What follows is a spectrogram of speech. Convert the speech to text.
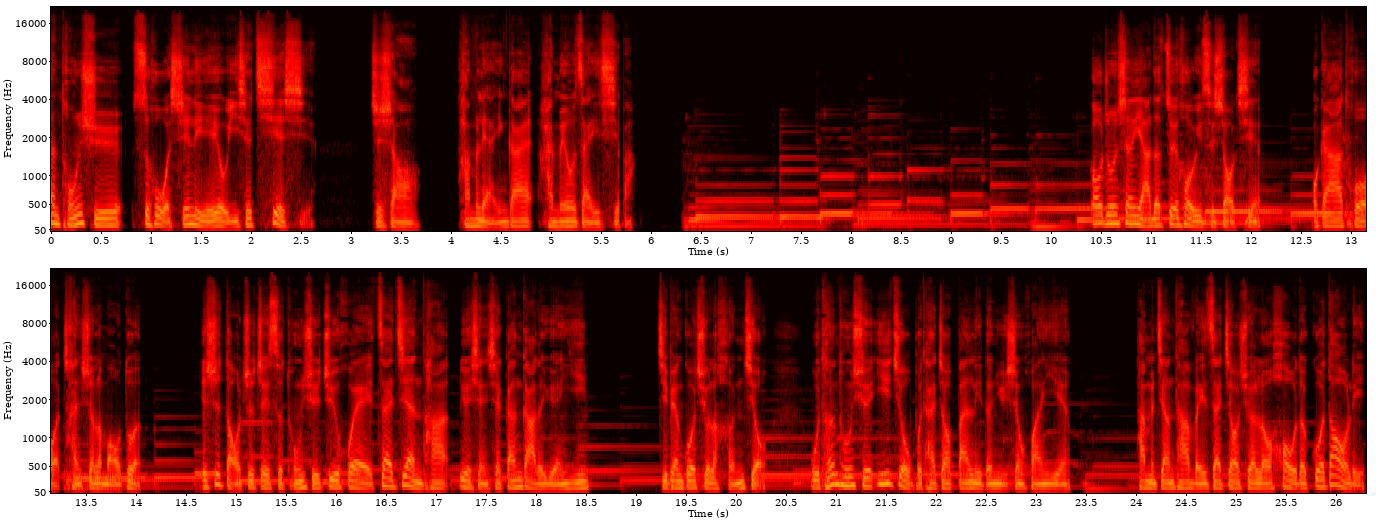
但同时似乎我心里也有一些窃喜，至少他们俩应该还没有在一起吧。高中生涯的最后一次校庆，我跟阿拓产生了矛盾，也是导致这次同学聚会再见他略显些尴尬的原因。即便过去了很久，武藤同学依旧不太招班里的女生欢迎，他们将他围在教学楼后的过道里，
